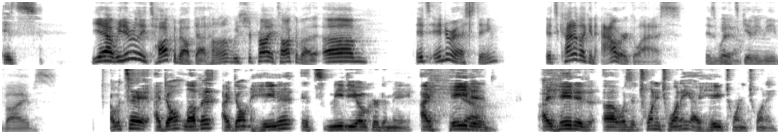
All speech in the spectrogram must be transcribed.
It's Yeah, we didn't really talk about that, huh? We should probably talk about it. Um it's interesting. It's kind of like an hourglass is what it's giving me vibes. I would say I don't love it. I don't hate it. It's mediocre to me. I hated, I hated, uh, was it 2020? I hate 2020.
